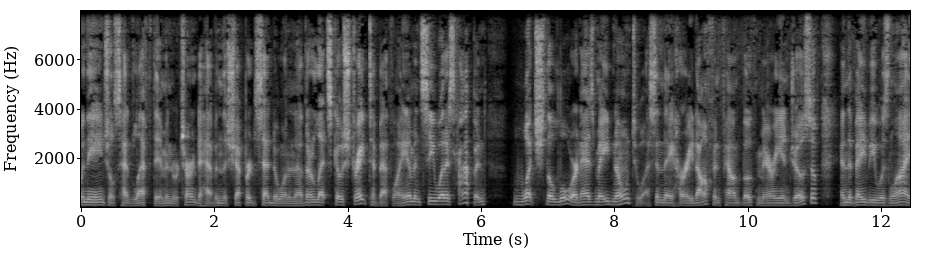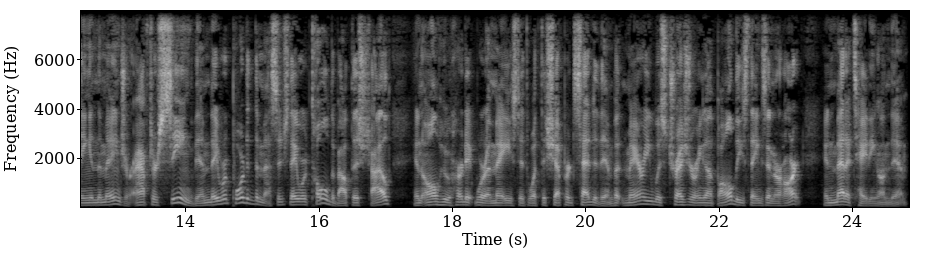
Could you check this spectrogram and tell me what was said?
When the angels had left them and returned to heaven, the shepherds said to one another, Let's go straight to Bethlehem and see what has happened which the Lord has made known to us. And they hurried off and found both Mary and Joseph, and the baby was lying in the manger. After seeing them, they reported the message they were told about this child, and all who heard it were amazed at what the shepherd said to them. But Mary was treasuring up all these things in her heart and meditating on them.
